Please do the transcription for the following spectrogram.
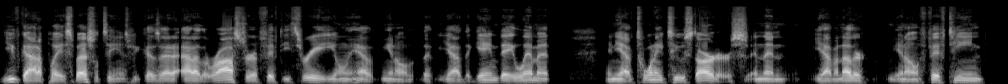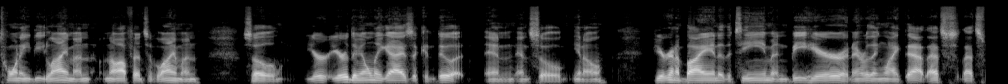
you've got to play special teams because out, of the roster of 53 you only have you know the, you have the game day limit and you have 22 starters and then you have another you know 15 20 d linemen an offensive lineman so you're you're the only guys that can do it and and so you know if you're going to buy into the team and be here and everything like that that's that's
